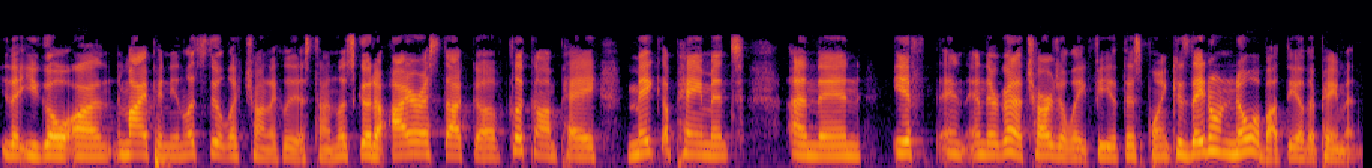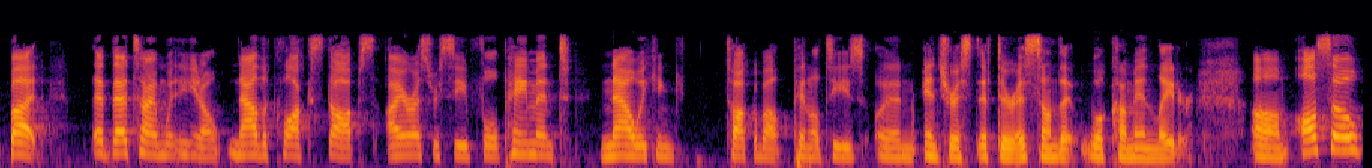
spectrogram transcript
that you go on, in my opinion, let's do it electronically this time. Let's go to irs.gov, click on pay, make a payment, and then if, and, and they're going to charge a late fee at this point because they don't know about the other payment. But at that time, you know, now the clock stops, IRS received full payment. Now we can talk about penalties and interest if there is some that will come in later. Um, also,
